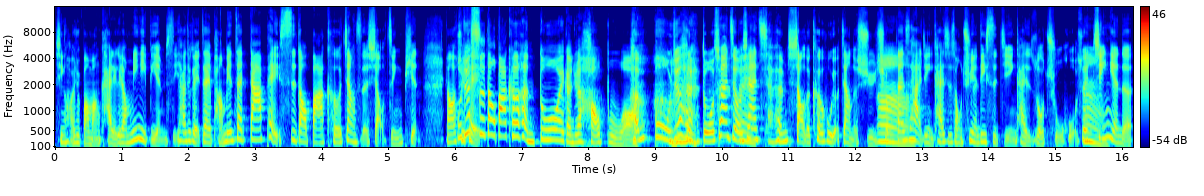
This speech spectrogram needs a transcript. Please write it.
新华去帮忙开了一个叫 Mini BMC，它就可以在旁边再搭配四到八颗这样子的小晶片，然后我觉得四到八颗很多哎，感觉好补哦，很补，我觉得很多。虽然只有现在很少的客户有这样的需求，但是他已经开始从去年第四季已经开始做出货，所以今年的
